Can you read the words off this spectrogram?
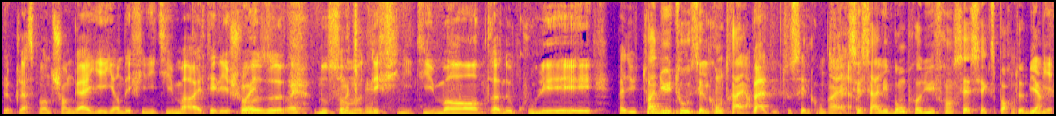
le classement de Shanghai ayant définitivement arrêté les choses, nous sommes définitivement en train de couler. Pas du tout. Pas du tout, c'est le contraire. Pas du tout, c'est le Ouais, contraire. c'est ça, les bons produits français s'exportent bien. Bien.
